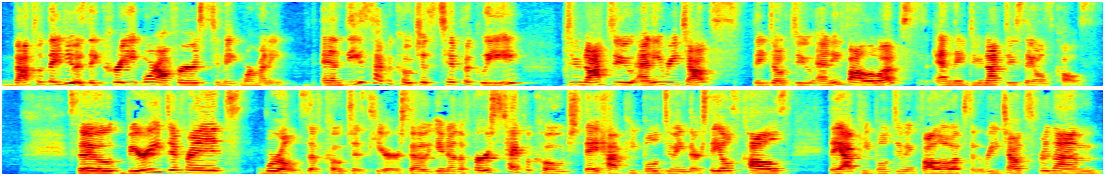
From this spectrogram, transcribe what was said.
that's what they do is they create more offers to make more money. And these type of coaches typically do not do any reach outs, they don't do any follow ups, and they do not do sales calls. So, very different worlds of coaches here. So, you know, the first type of coach, they have people doing their sales calls, they have people doing follow ups and reach outs for them,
